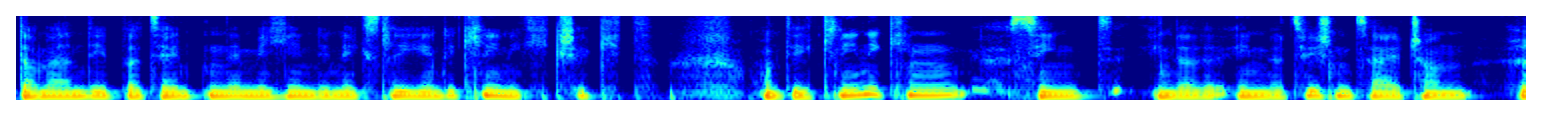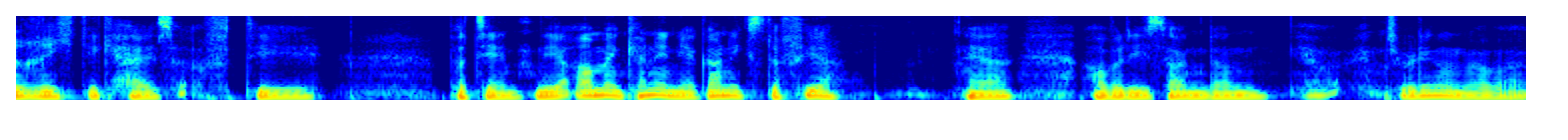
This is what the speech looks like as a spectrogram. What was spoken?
Da werden die Patienten nämlich in die nächstliegende Klinik geschickt. Und die Kliniken sind in der, in der Zwischenzeit schon richtig heiß auf die Patienten. Die Armen können ja gar nichts dafür. Ja, aber die sagen dann, ja, Entschuldigung, aber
